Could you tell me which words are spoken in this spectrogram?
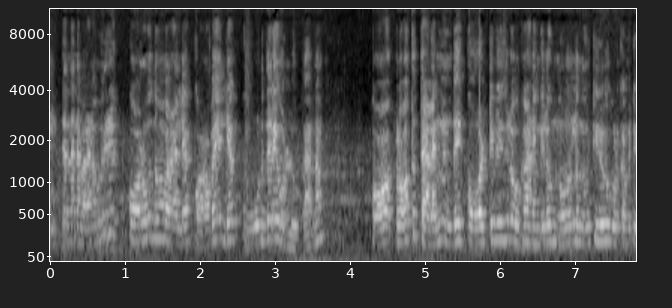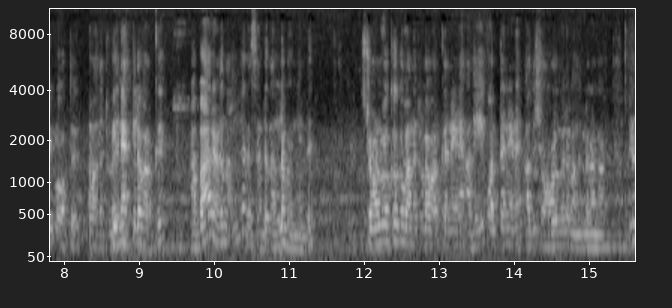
ഐറ്റം തന്നെ പറയണം. ഒരു കുറവ് എന്ന് പറയാനില്ല. കുറവേ ഇല്ല. കൂടുതലേ ഉള്ളൂ. കാരണം ക്ലോത്ത് തിളങ്ങുണ്ട് ക്വാളിറ്റി ബേസിൽ നോക്കുകയാണെങ്കിലും നൂറിൽ നൂറ്റി ഇരുപത് കൊടുക്കാൻ പറ്റിയ ക്ലോത്ത് വന്നിട്ടുണ്ട്. പിന്നെ അക്കിലെ വർക്ക് അപാരാണ്. നല്ല രസമുണ്ട് നല്ല ഭംഗിയുണ്ട്. സ്റ്റോൺ വർക്ക് ഒക്കെ വന്നിട്ടുള്ള വർക്ക് തന്നെയാണ്. അതേപോലെ തന്നെയാണ് അത് ഷോളും വന്നിട്ടുള്ള കണ്ടാണ് ഒരു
